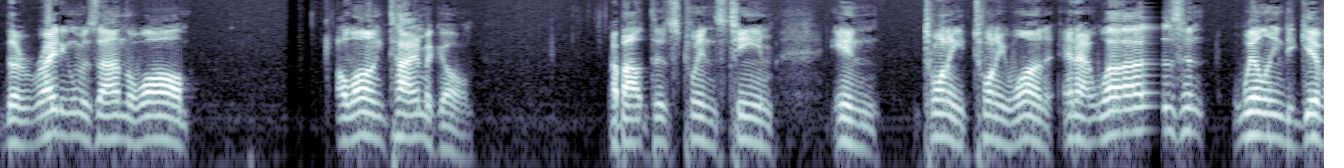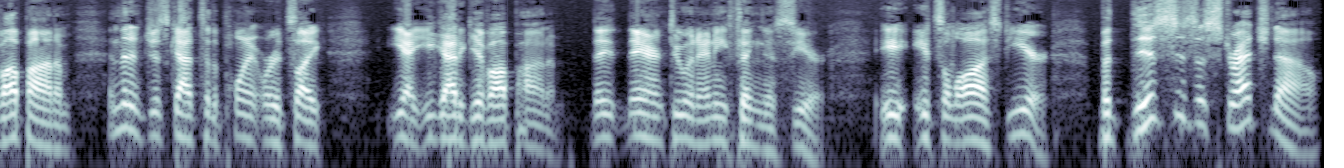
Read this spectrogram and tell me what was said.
the writing was on the wall a long time ago about this Twins team in 2021, and I wasn't willing to give up on them. And then it just got to the point where it's like, yeah, you got to give up on them. They they aren't doing anything this year. It, it's a lost year. But this is a stretch now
